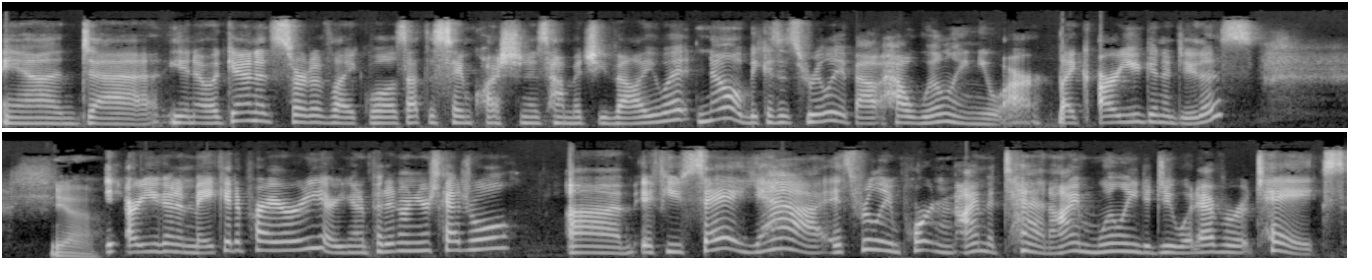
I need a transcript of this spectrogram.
And, uh, you know, again, it's sort of like, well, is that the same question as how much you value it? No, because it's really about how willing you are. Like, are you going to do this? Yeah. Are you going to make it a priority? Are you going to put it on your schedule? Um, if you say, yeah, it's really important, I'm a 10, I'm willing to do whatever it takes.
